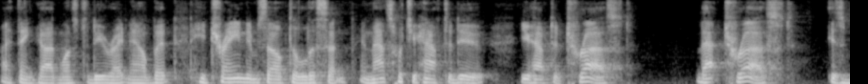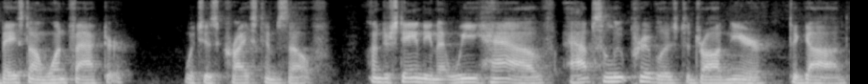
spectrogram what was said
I think God wants to do right now. But he trained himself to listen. And that's what you have to do. You have to trust. That trust is based on one factor, which is Christ himself. Understanding that we have absolute privilege to draw near to God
